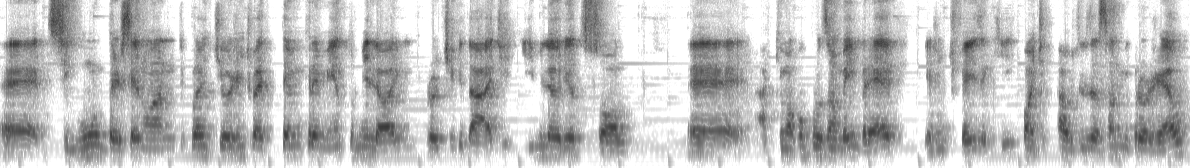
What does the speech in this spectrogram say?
é, segundo, terceiro ano de plantio, a gente vai ter um incremento melhor em produtividade e melhoria do solo. É, aqui uma conclusão bem breve que a gente fez aqui, com a utilização do microgel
